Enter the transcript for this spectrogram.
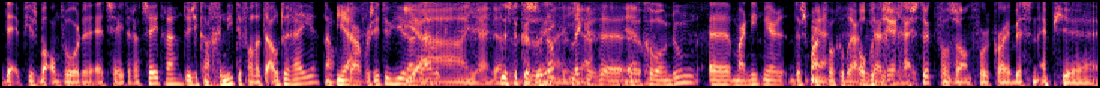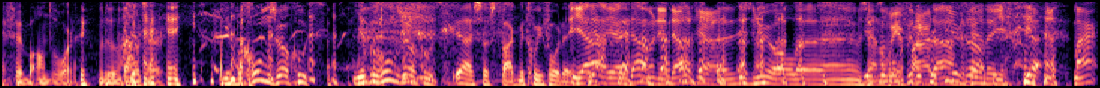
de appjes beantwoorden, et cetera, et cetera. Dus je kan genieten van het autorijden. Nou, daarvoor zit u hier uiteindelijk. Dus dan kunnen we dat lekker gewoon doen. maar niet meer de smartphone gebruiken Op het rechte stuk van Zandvoort kan je best een appje even beantwoorden. Ik bedoel, Je begon zo goed. Je begon zo goed. Ja, zo is het vaak met goede voordelen. Ja, ja, nou, inderdaad. Ja. Het is nu al. eh, we zijn alweer een paar dagen verder. Ja. Maar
